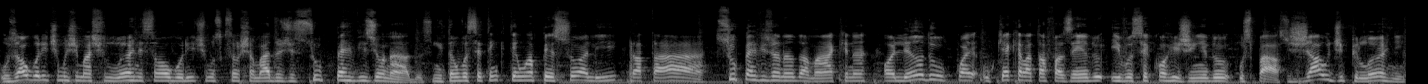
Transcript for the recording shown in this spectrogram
Os algoritmos de machine learning são algoritmos que são chamados de supervisionados. Então você tem que ter uma pessoa ali para estar tá supervisionando a máquina, olhando o que é que ela está fazendo e você corrigindo os passos. Já o deep learning,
